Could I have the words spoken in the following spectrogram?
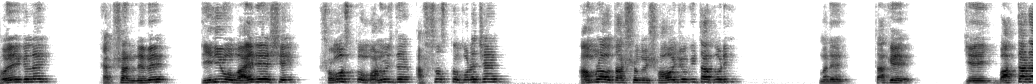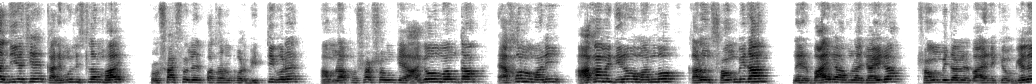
হয়ে গেলে অ্যাকশন নেবে। তিনিও বাইরে এসে সমস্ত মানুষদের আশ্বস্ত করেছেন। আমরাও তার সঙ্গে সহযোগিতা করি। মানে তাকে যে বার্তাটা দিয়েছে কালিমুল ইসলাম ভাই, প্রশাসনের কথার উপর ভিত্তি করে আমরা প্রশাসনকে আগেও মানতাম এখনও মানি, আগামী দিনেও মানব, কারণ সংবিধানের বাইরে আমরা যাই না, সংবিধানের বাইরে কেউ গেলে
